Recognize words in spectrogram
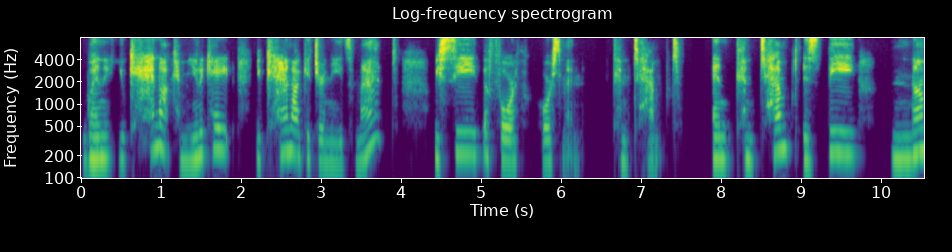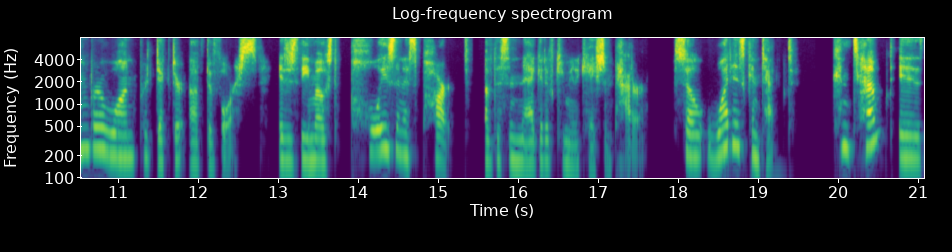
when you cannot communicate, you cannot get your needs met, we see the fourth horseman contempt. And contempt is the number one predictor of divorce. It is the most poisonous part of this negative communication pattern. So, what is contempt? Contempt is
